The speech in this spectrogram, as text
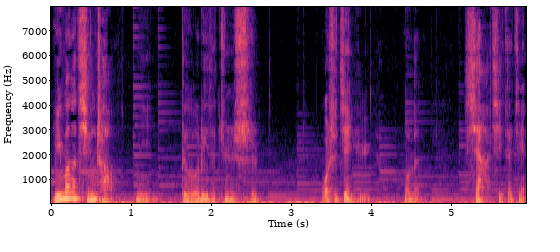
迷茫的情场，你得力的军师。我是剑宇，我们下期再见。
